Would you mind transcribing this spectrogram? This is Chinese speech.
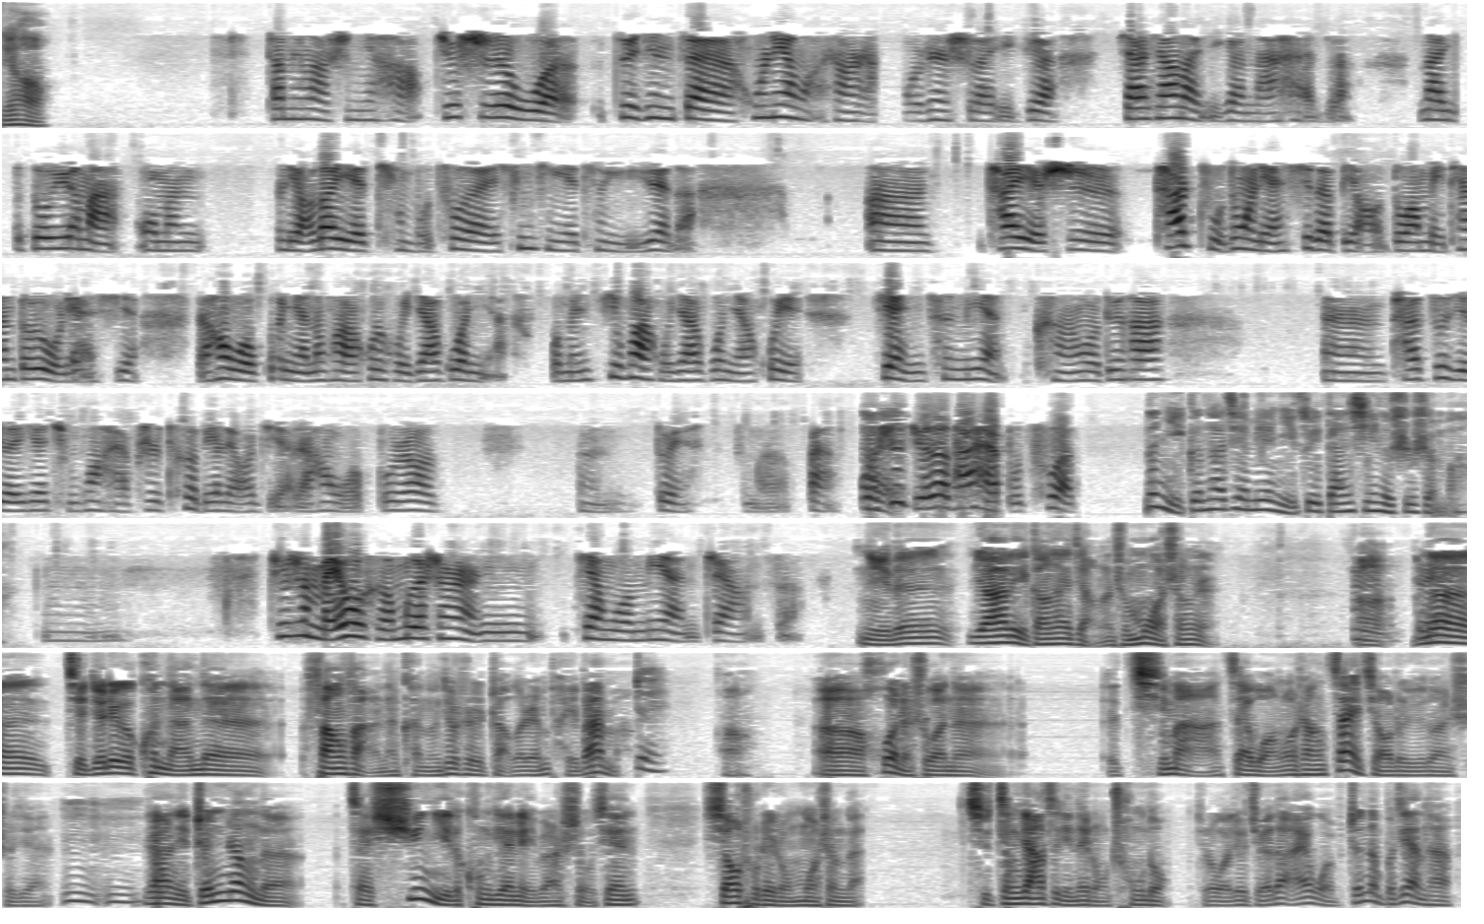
你好，张明老师你好，就是我最近在婚恋网上，然后认识了一个家乡的一个男孩子，那一个多月嘛，我们聊的也挺不错的，心情也挺愉悦的。嗯，他也是他主动联系的比较多，每天都有联系。然后我过年的话会回家过年，我们计划回家过年会见一次面，可能我对他。嗯，他自己的一些情况还不是特别了解，然后我不知道，嗯，对，怎么办？我是觉得他还不错。那你跟他见面，你最担心的是什么？嗯，就是没有和陌生人见过面这样子。你的压力刚才讲的是陌生人，啊，那解决这个困难的方法呢，可能就是找个人陪伴吧。对，啊，呃，或者说呢？呃，起码在网络上再交流一段时间，嗯嗯，让你真正的在虚拟的空间里边，首先消除这种陌生感，去增加自己那种冲动。就是我就觉得，哎，我真的不见他，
